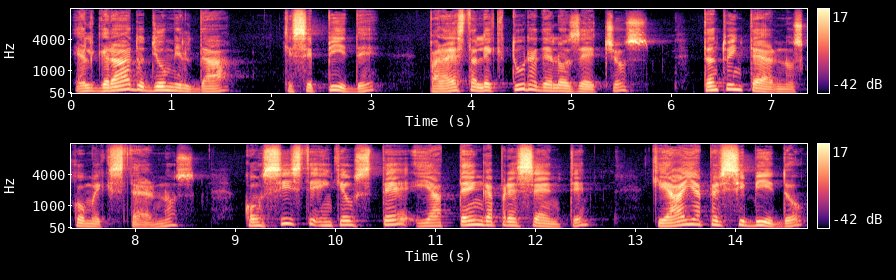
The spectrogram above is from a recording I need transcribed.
el grado de humildad que se pide para esta lectura de los hechos tanto internos como externos, consiste en que usted ya tenga presente que haya percibido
